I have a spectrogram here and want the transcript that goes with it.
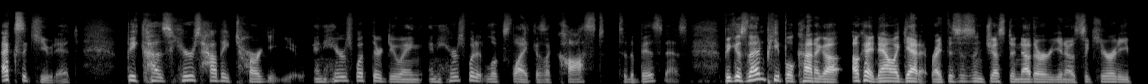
execute it, because here's how they target you, and here's what they're doing, and here's what it looks like as a cost to the business. Because then people kind of go, okay, now I get it, right? This isn't just another, you know, security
